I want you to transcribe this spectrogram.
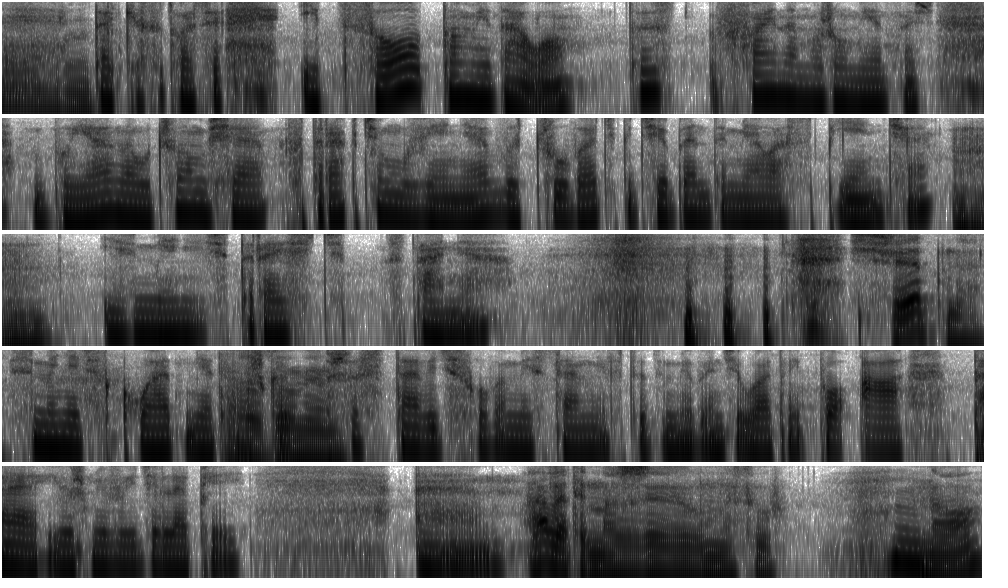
O, takie sytuacje. I co to mi dało? To jest fajna może umiejętność, bo ja nauczyłam się w trakcie mówienia wyczuwać, gdzie będę miała spięcie Mhm. i zmienić treść zdania. Świetne. Zmienić składnie, troszkę Rozumiem. przestawić słowa miejscami, wtedy mi będzie łatwiej. Po A, P już mi wyjdzie lepiej. Em, Ale ty masz żywy umysł. Hmm. No,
